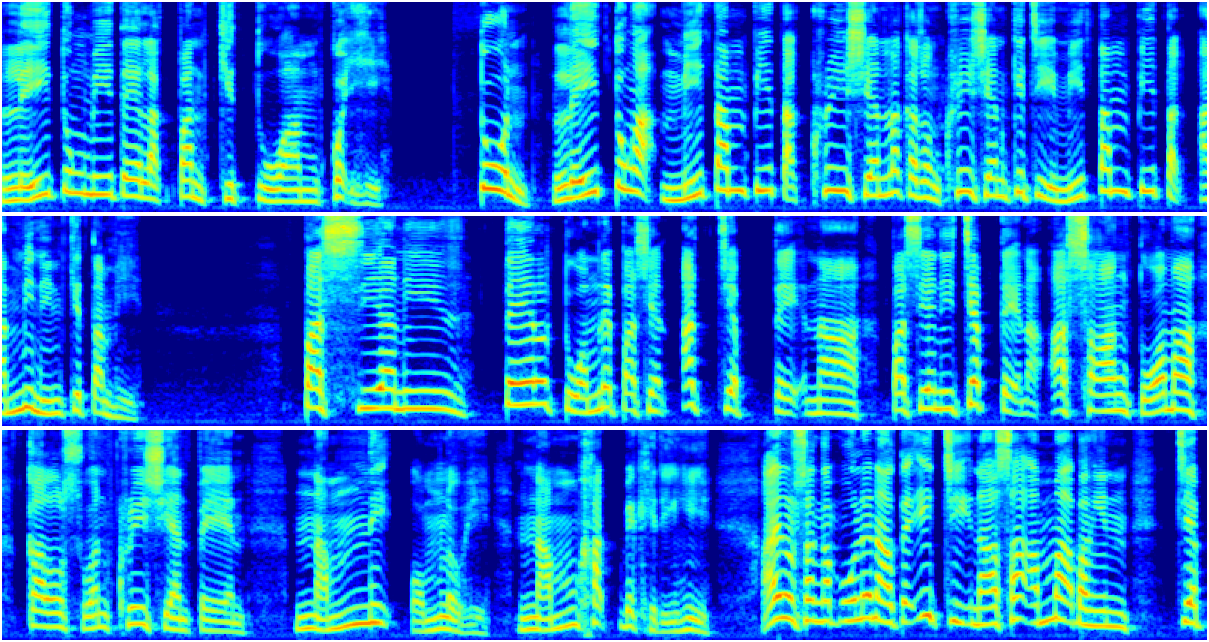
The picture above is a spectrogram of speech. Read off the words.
leitung mi te lakpan kituam ko hi. Tun, leitunga mi tampi tak christian la ka jong christian kichi mi tampi tak aminin kitam hi. Pasiani tel tuam le pasien achep te na pasiani chep te na asang tuama kal suan christian pen. Nam ni om lo hi, nam khat be khiding hi. Ai no sangam ule naw te ichi na sa amma bangin chep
